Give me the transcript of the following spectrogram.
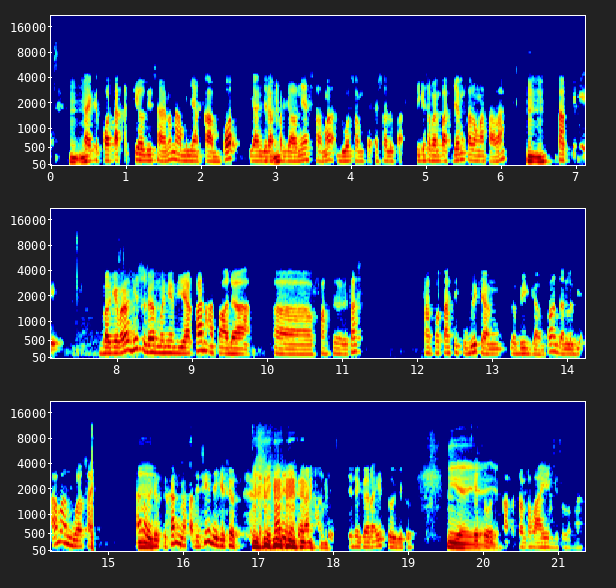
mm -hmm. saya ke kota kecil di sana namanya Kampot yang jarak mm -hmm. perjalanannya sama 2 sampai eh, saya lupa 3 sampai 4 jam kalau nggak salah mm -hmm. tapi bagaimana dia sudah menyediakan atau ada uh, fasilitas transportasi publik yang lebih gampang dan lebih aman buat saya saya lebih deg-degan nasa di sini gitu ketimbang di negara di negara itu gitu iya, iya, itu iya. contoh lain gitu loh mas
